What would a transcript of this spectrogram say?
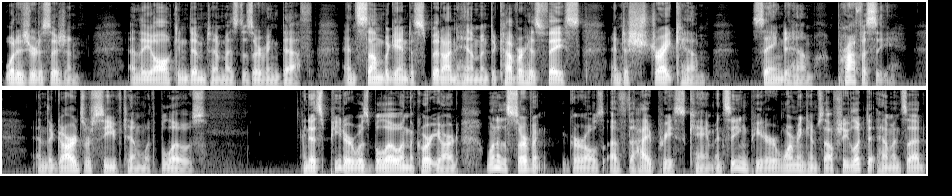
What is your decision? And they all condemned him as deserving death. And some began to spit on him and to cover his face and to strike him, saying to him, Prophecy! And the guards received him with blows. And as Peter was below in the courtyard, one of the servant girls of the high priest came, and seeing Peter warming himself, she looked at him and said,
